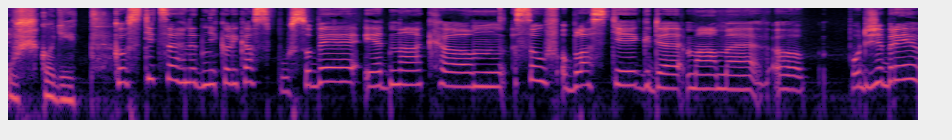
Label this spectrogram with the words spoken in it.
uškodit? Kostice hned několika způsoby. Jednak um, jsou v oblasti, kde máme uh, pod žebry,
